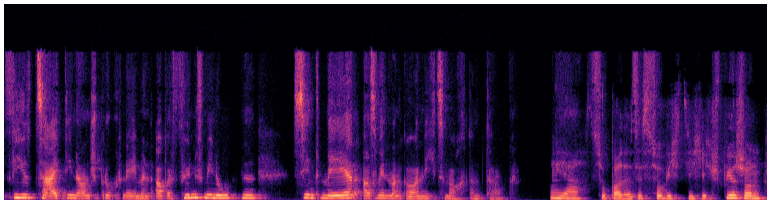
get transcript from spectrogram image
viel Zeit in Anspruch nehmen, aber fünf Minuten sind mehr, als wenn man gar nichts macht am Tag. Ja, super, das ist so wichtig. Ich spüre schon,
